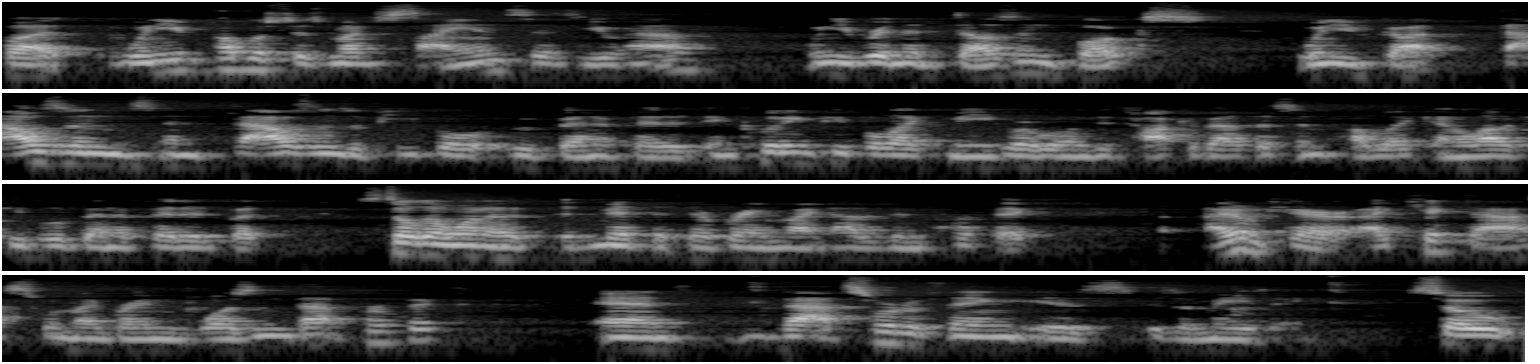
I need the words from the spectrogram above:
But when you've published as much science as you have, when you've written a dozen books, when you've got thousands and thousands of people who've benefited, including people like me who are willing to talk about this in public, and a lot of people who've benefited but still don't want to admit that their brain might not have been perfect, I don't care. I kicked ass when my brain wasn't that perfect, and that sort of thing is is amazing. So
